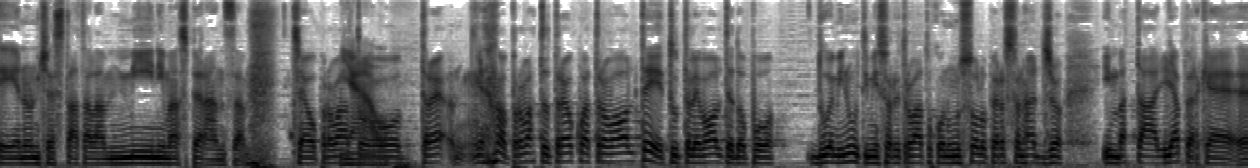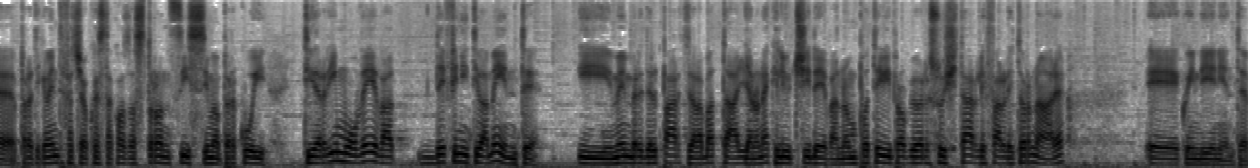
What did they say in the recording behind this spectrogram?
e non c'è stata la minima speranza. cioè, ho provato, tre, ho provato tre o quattro volte e tutte le volte dopo due minuti mi sono ritrovato con un solo personaggio in battaglia perché eh, praticamente faceva questa cosa stronzissima per cui ti rimuoveva definitivamente i membri del party dalla battaglia, non è che li uccideva, non potevi proprio resuscitarli farli tornare e quindi niente.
